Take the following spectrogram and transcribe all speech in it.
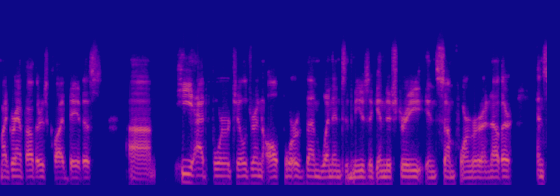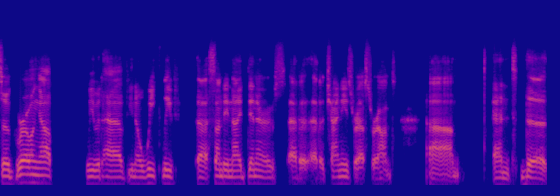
my grandfather is Clive Davis. Um, he had four children. All four of them went into the music industry in some form or another. And so growing up, we would have you know weekly uh, Sunday night dinners at a at a Chinese restaurant. Um, and the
